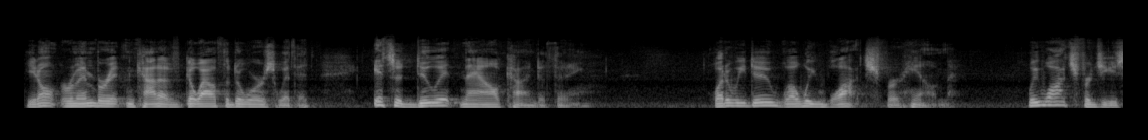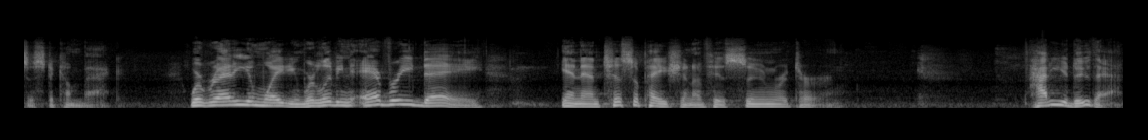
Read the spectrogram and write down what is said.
You don't remember it and kind of go out the doors with it. It's a do it now kind of thing. What do we do? Well, we watch for him. We watch for Jesus to come back. We're ready and waiting. We're living every day in anticipation of his soon return. How do you do that?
